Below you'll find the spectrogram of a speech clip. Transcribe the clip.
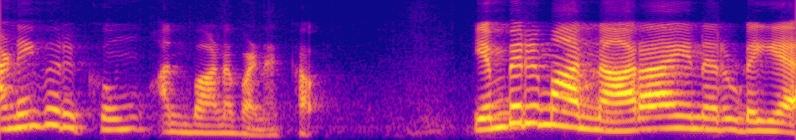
அனைவருக்கும் அன்பான வணக்கம். எம்பெருமான் நாராயணருடைய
